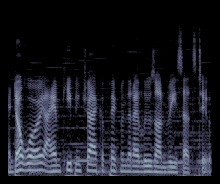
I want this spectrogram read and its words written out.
And don't worry, I am keeping track of Pikmin that I lose on resets too.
